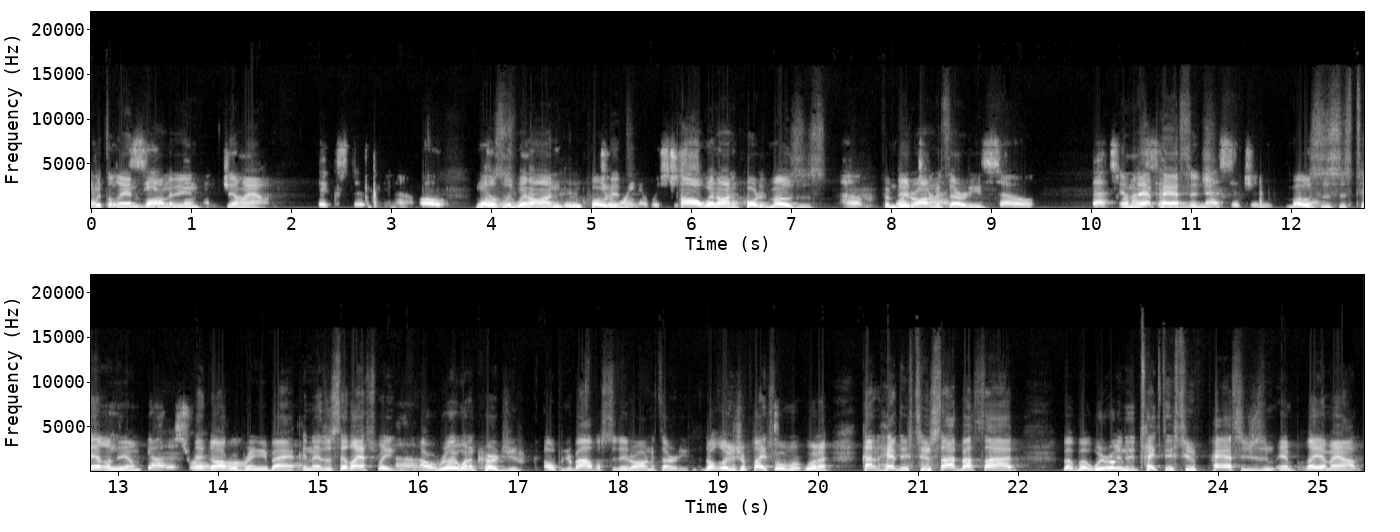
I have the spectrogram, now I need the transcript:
with the land vomiting them out. Fixed it, you know. Oh, Moses wouldn't went on and quoted- It was just Paul went on and quoted Moses um, from Deuteronomy time. 30. So that's In when I that passage, the message, and Moses is telling them right that God will bring you back. yeah. And as I said last week, Um, I really want to encourage you open your Bibles to Deuteronomy 30. Don't lose your place. We're, we're going to kind of have these two side by side, but but we really need to take these two passages and, and lay them out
